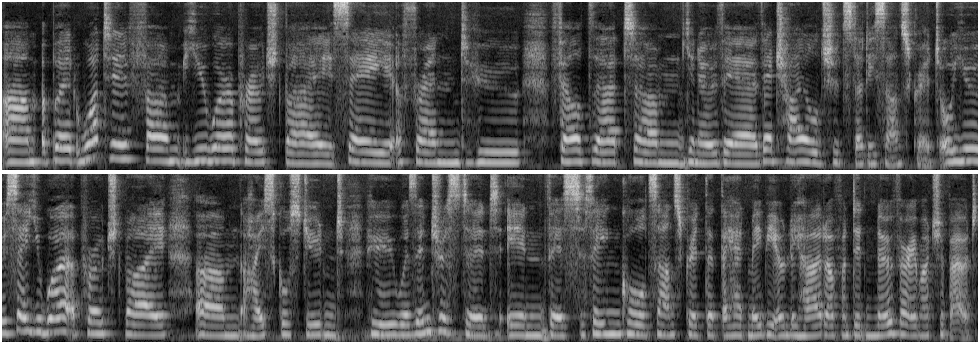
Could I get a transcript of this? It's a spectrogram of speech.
Um, but what if um, you were approached by, say, a friend who felt that, um, you know, their, their child should study Sanskrit? Or you say you were approached by um, a high school student who was interested in this thing called Sanskrit that they had maybe only heard of and didn't know very much about.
